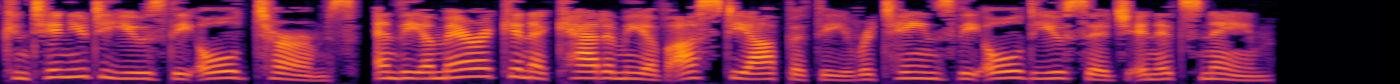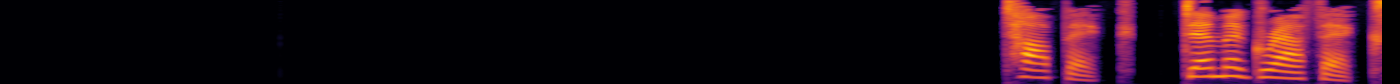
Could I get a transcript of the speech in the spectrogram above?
continue to use the old terms, and the American Academy of Osteopathy retains the old usage in its name. Topic: Demographics.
